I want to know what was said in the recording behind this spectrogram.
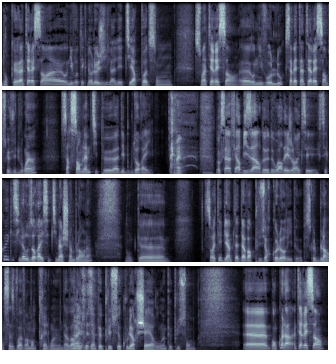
Donc euh, intéressant. Euh, au niveau technologie, là, les petits AirPods sont, sont intéressants. au niveau look, ça va être intéressant parce que vu de loin, ça ressemble un petit peu à des boucles d'oreilles. Ouais. Donc ça va faire bizarre de, de voir des gens avec ces... C'est quoi Qu'est-ce qu'il a aux oreilles, ces petits machins blancs là? Donc euh, ça aurait été bien peut-être d'avoir plusieurs coloris, parce que le blanc ça se voit vraiment de très loin, d'avoir des trucs un peu plus euh, couleur chair ou un peu plus sombre. Euh, donc voilà, intéressant.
